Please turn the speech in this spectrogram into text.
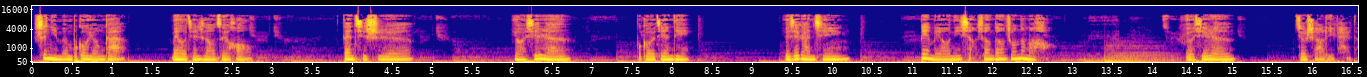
是你们不够勇敢，没有坚持到最后。但其实，有些人不够坚定，有些感情，并没有你想象当中那么好。有些人就是要离开的。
